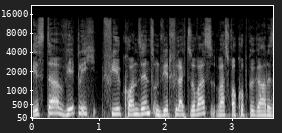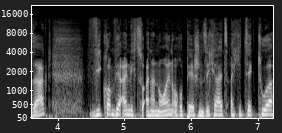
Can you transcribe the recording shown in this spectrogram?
Ist da wirklich viel Konsens und wird vielleicht sowas, was Frau Kupke gerade sagt, wie kommen wir eigentlich zu einer neuen europäischen Sicherheitsarchitektur,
